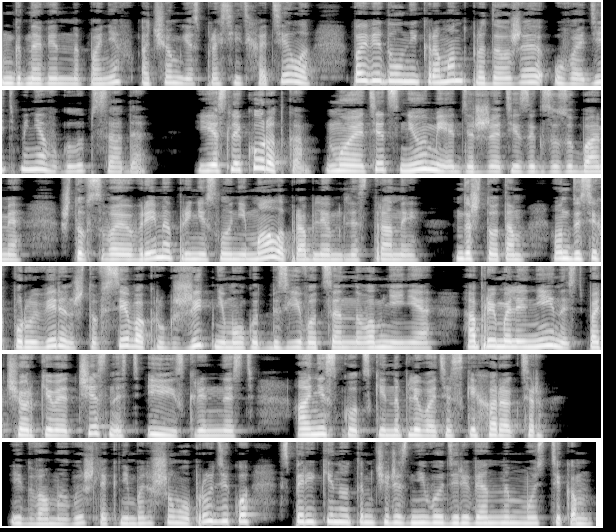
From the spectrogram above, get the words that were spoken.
Мгновенно поняв, о чем я спросить хотела, поведал некромант, продолжая уводить меня вглубь сада. Если коротко, мой отец не умеет держать язык за зубами, что в свое время принесло немало проблем для страны. Да что там, он до сих пор уверен, что все вокруг жить не могут без его ценного мнения, а прямолинейность подчеркивает честность и искренность, а не скотский наплевательский характер. Едва мы вышли к небольшому прудику с перекинутым через него деревянным мостиком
